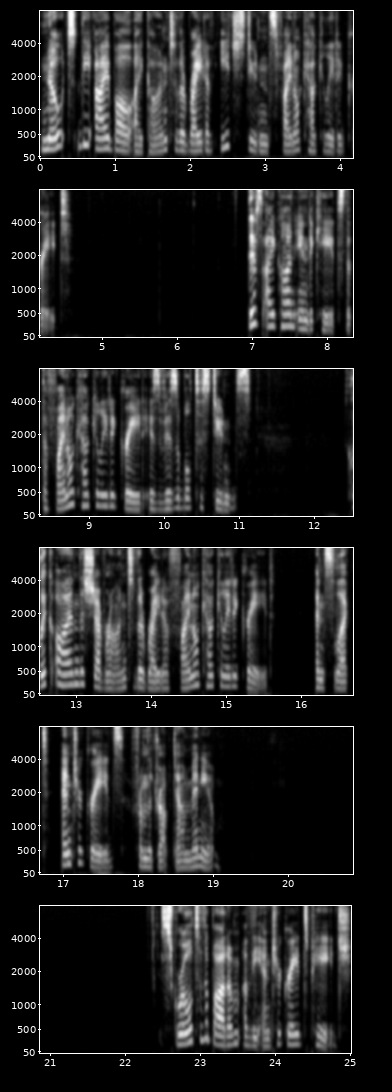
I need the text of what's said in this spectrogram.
Note the eyeball icon to the right of each student's final calculated grade. This icon indicates that the final calculated grade is visible to students. Click on the chevron to the right of Final Calculated Grade and select Enter Grades from the drop-down menu. Scroll to the bottom of the Enter Grades page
